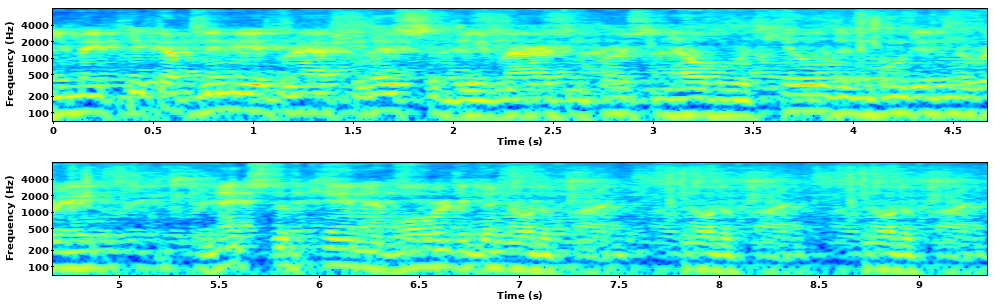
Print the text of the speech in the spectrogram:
You may pick up mimeographed lists of the American personnel who were killed and wounded in the raid. The next of kin have already been notified. Notified. Notified.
